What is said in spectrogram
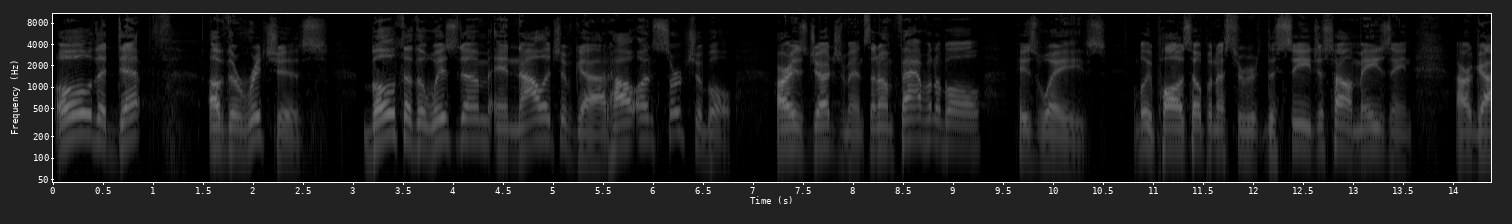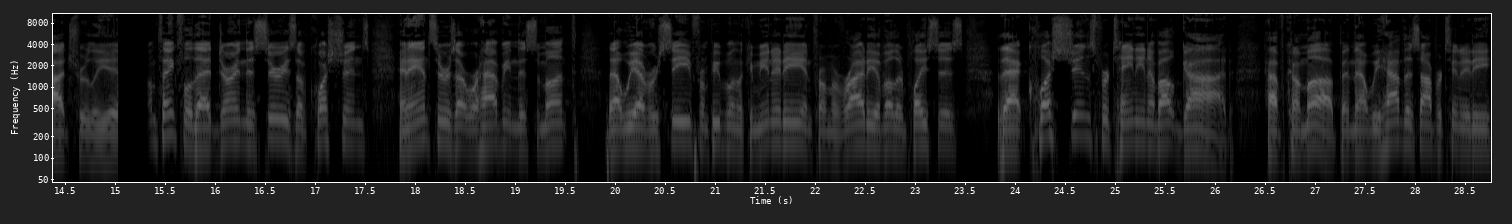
Oh, the depth of the riches, both of the wisdom and knowledge of God, how unsearchable are his judgments and unfathomable his ways. I believe Paul is helping us to, to see just how amazing our God truly is. I'm thankful that during this series of questions and answers that we're having this month, that we have received from people in the community and from a variety of other places, that questions pertaining about God have come up, and that we have this opportunity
